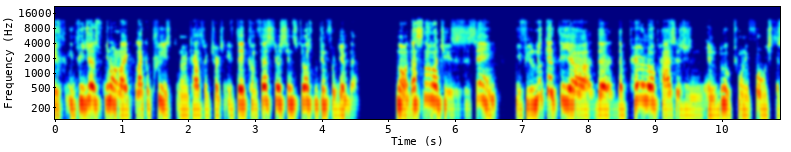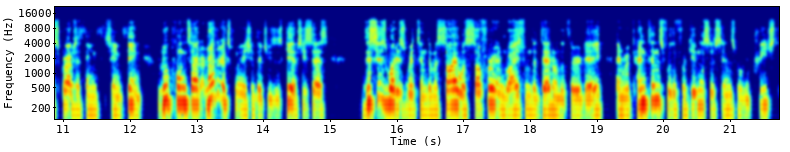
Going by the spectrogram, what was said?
if if we just you know like like a priest you know in Catholic Church, if they confess their sins to us, we can forgive them. No, that's not what Jesus is saying. If you look at the uh, the the parallel passage in, in Luke 24, which describes the thing, same thing, Luke points out another explanation that Jesus gives. He says, "This is what is written: the Messiah will suffer and rise from the dead on the third day, and repentance for the forgiveness of sins will be preached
